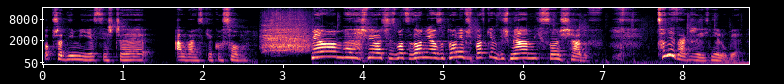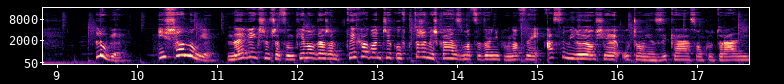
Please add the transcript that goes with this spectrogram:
bo przed nimi jest jeszcze albańskie Kosowo. Miałam śmiewać się z Macedonii, a zupełnie przypadkiem wyśmiałam ich sąsiadów. To nie tak, że ich nie lubię. Lubię i szanuję. Największym szacunkiem obdarzam tych Albańczyków, którzy mieszkając w Macedonii Północnej asymilują się, uczą języka, są kulturalni.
